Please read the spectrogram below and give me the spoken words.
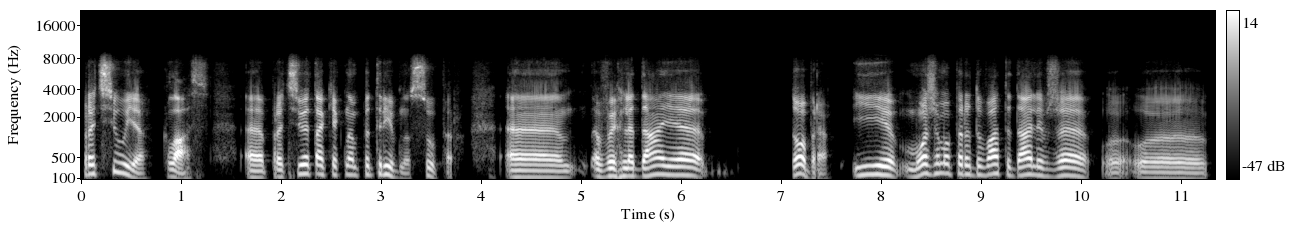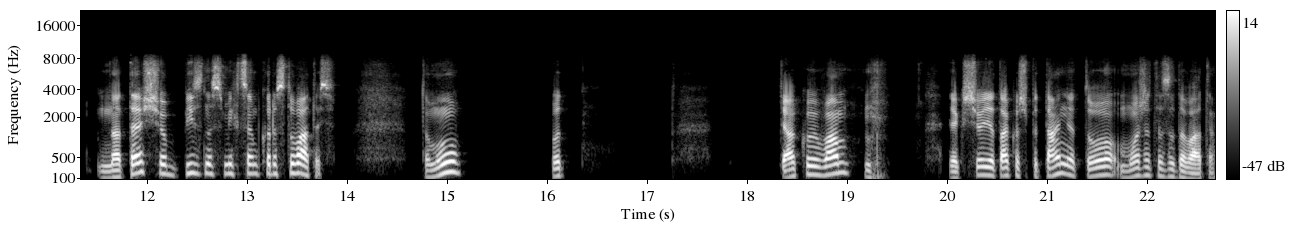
працює клас, е, працює так, як нам потрібно, супер. Е, виглядає добре. І можемо передувати далі вже о, о, на те, щоб бізнес міг цим користуватись. Тому от дякую вам. Якщо є також питання, то можете задавати.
